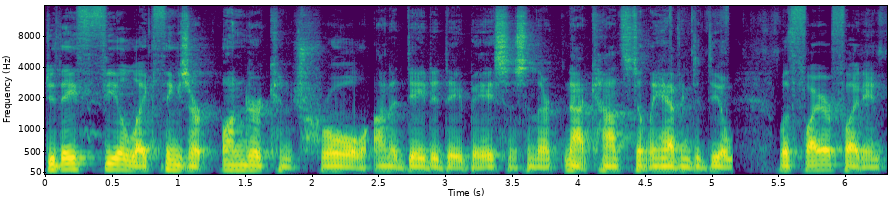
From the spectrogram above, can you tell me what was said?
Do they feel like things are under control on a day to day basis and they're not constantly having to deal with firefighting?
